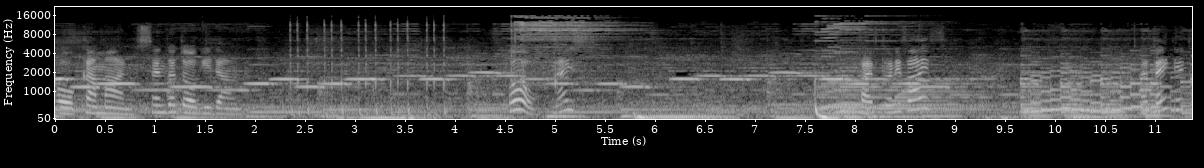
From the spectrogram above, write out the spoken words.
Oh, come on. Send the doggy down. Oh, nice. 525. I'll take it.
